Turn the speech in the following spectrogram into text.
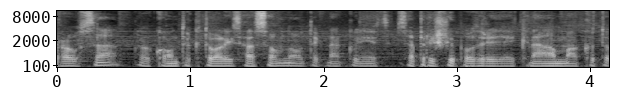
Rosa. Kontaktovali sa so mnou, tak nakoniec sa prišli pozrieť aj k nám, ako to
